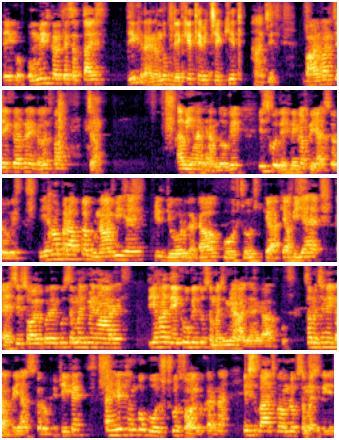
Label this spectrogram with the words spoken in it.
देखो, उम्मीद करते सत्ताईस दिख रहा है हम लोग देखे थे, भी चेक किए थे। हाँ जी, बार बार चेक कर रहे हैं, गलत बात। चलो। अब यहाँ ध्यान दोगे, इसको देखने का प्रयास करोगे। यहाँ पर आपका गुना भी है, फिर जोड़, घटाओ, पोस्ट, वोस्ट, क्या क्या भैया है, कैसे सॉल्व करें, कुछ समझ में ना आ रहे। तो यहाँ देखोगे तो समझ में आ जाएगा आपको। समझने का प्रयास करोगे, ठीक है? पहले तो हमको पोस्ट को सॉल्व करना है। इस बात को हम लोग समझ लिए।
